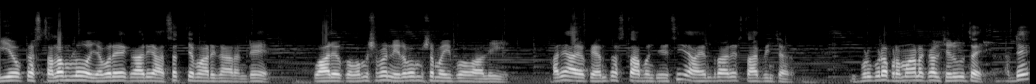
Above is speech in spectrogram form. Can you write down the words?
ఈ యొక్క స్థలంలో ఎవరే కానీ అసత్యం ఆడినారంటే వారి యొక్క వంశమే నిర్వంశం అయిపోవాలి అని ఆ యొక్క యంత్రస్థాపన చేసి ఆ యంత్రాన్ని స్థాపించారు. ఇప్పుడు కూడా ప్రమాణకాలు జరుగుతాయి. అంటే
